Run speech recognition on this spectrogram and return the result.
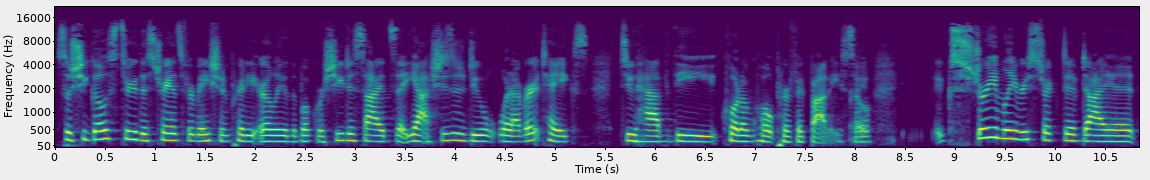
So she goes through this transformation pretty early in the book where she decides that yeah she's going to do whatever it takes to have the quote unquote perfect body. So extremely restrictive diet,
